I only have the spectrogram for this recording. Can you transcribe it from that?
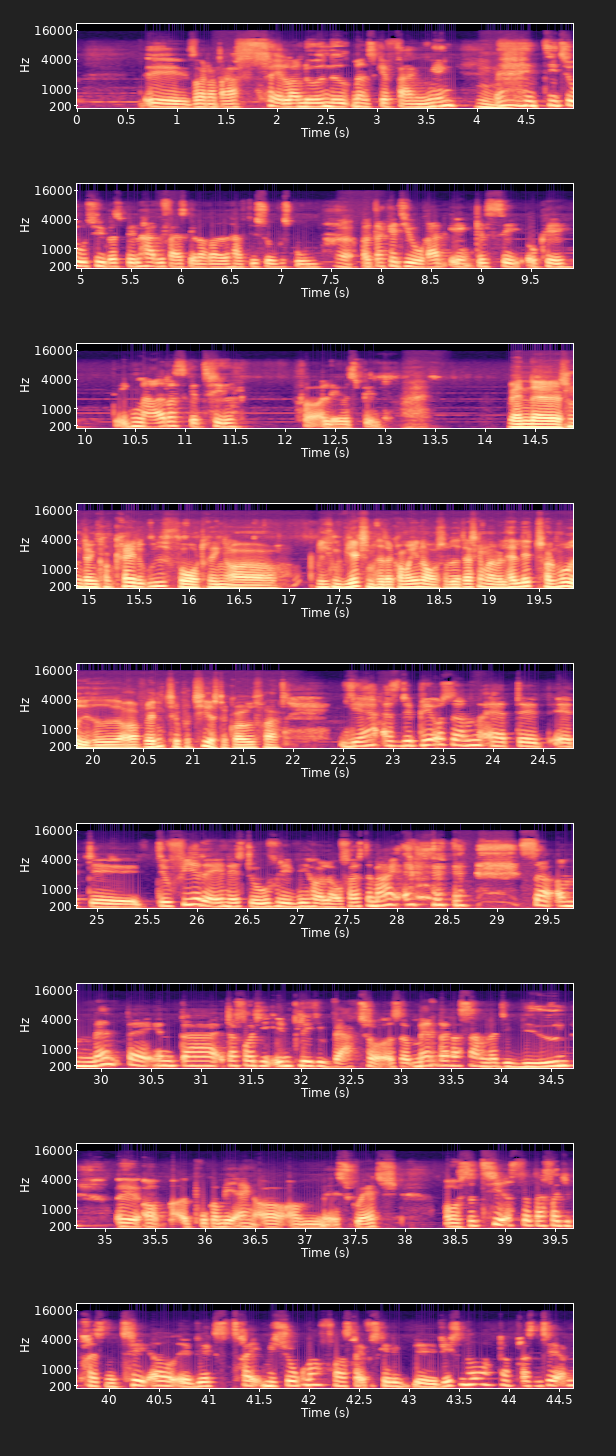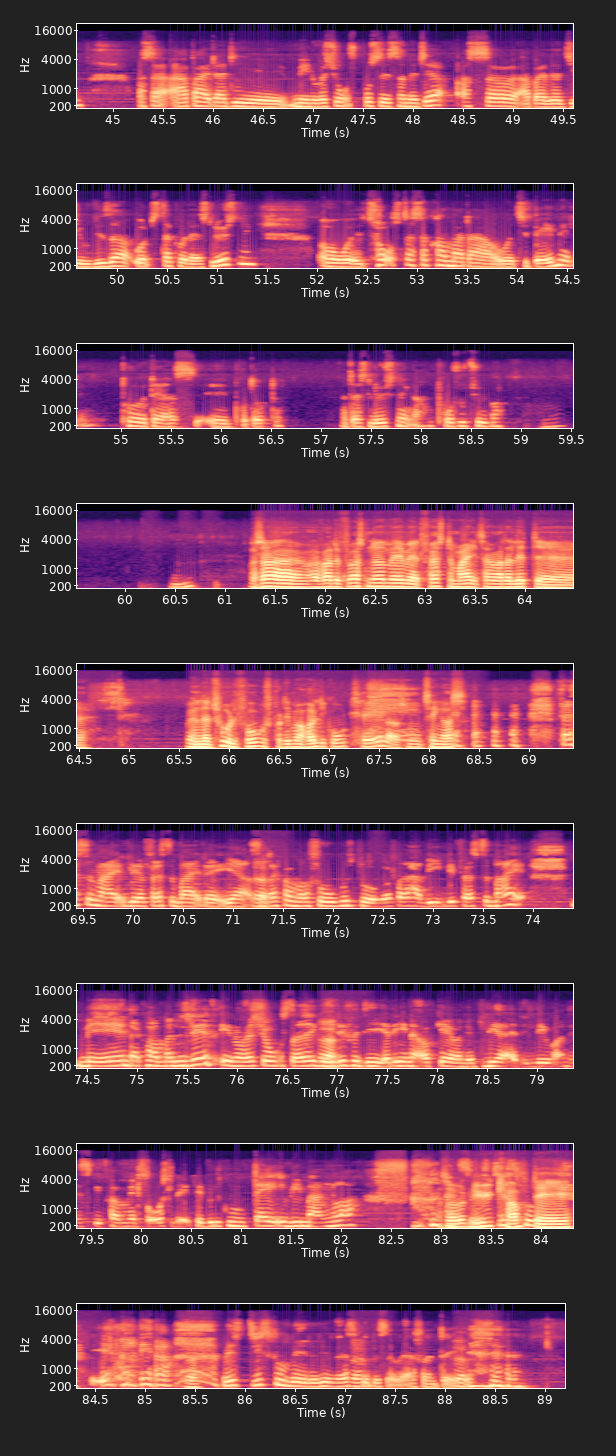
øh, hvor der bare falder noget ned, man skal fange. Ikke? Mm. de to typer spil har vi faktisk allerede haft i sofaskolen. Ja. Og der kan de jo ret enkelt se, okay, det er ikke meget, der skal til for at lave et spil. Men øh, sådan den konkrete udfordring og hvilken virksomhed, der kommer ind over osv., der skal man vel have lidt tålmodighed og vente til på tirsdag går ud fra. Ja, altså det bliver jo sådan, at, øh, at, at det er jo fire dage næste uge, fordi vi holder jo 1. maj. så om mandagen, der, der får de indblik i værktøjet. Så mandag, der samler de viden øh, om øh, programmering og om uh, Scratch. Og så tirsdag, der får de præsenteret øh, virks, tre missioner fra tre forskellige øh, virksomheder, der præsenterer dem. Og så arbejder de med innovationsprocesserne der, og så arbejder de jo videre onsdag på deres løsning. Og øh, torsdag så kommer der jo øh, tilbagemelding på deres øh, produkter og deres løsninger, prototyper. Mm. Mm. Og så øh, var det først noget med, at 1. maj, så var der lidt øh, vel naturlig fokus på det med at holde de gode taler og sådan nogle ting også. 1. maj bliver 1. maj dag, ja, så ja. der kommer fokus på, hvorfor har vi egentlig 1. maj. Men der kommer lidt innovation stadig ja. i det, fordi at en af opgaverne bliver, at eleverne skal komme med et forslag til, hvilken dag vi mangler. Altså så nye kampdage. Skulle, ja, ja, ja. Hvis de skulle vælge, hvad skulle ja. det så være for en dag? Ja.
